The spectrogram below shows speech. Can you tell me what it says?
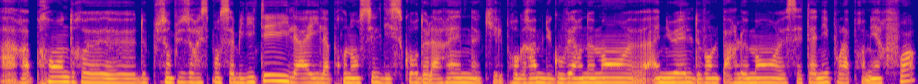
à prendre euh, de plus en plus de responsabilités. Il a, il a prononcé le discours de la reine, qui est le programme du gouvernement annuel devant le Parlement cette année pour la première fois.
